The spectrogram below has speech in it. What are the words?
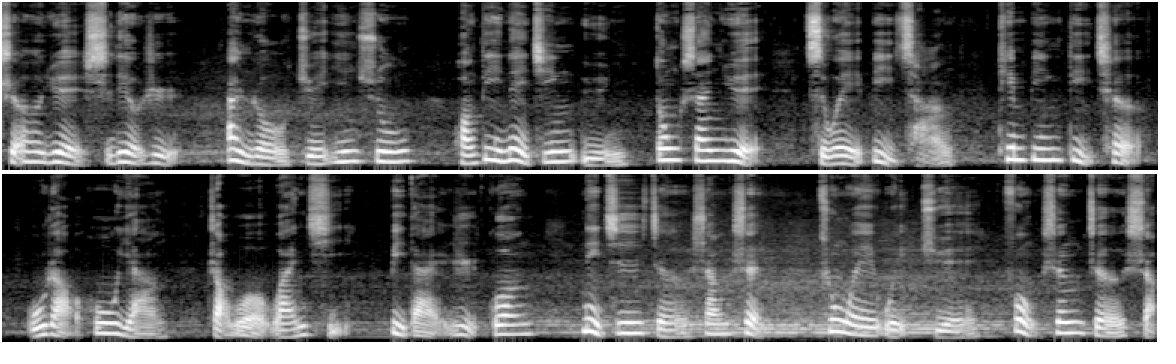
十二月十六日，按揉厥阴腧。《黄帝内经》云：“冬三月，此谓闭藏，天兵地彻，无扰乎阳。早卧晚起，必待日光。逆之则伤肾。春为痿厥，奉生者少。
